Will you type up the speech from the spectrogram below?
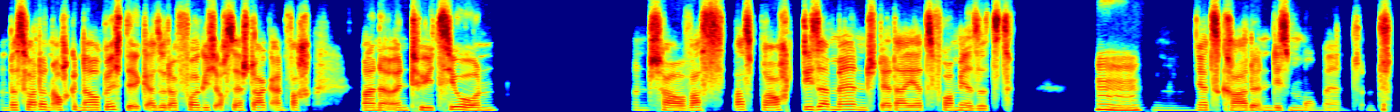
Und das war dann auch genau richtig. Also da folge ich auch sehr stark einfach meiner Intuition und schau, was, was braucht dieser Mensch, der da jetzt vor mir sitzt. Mhm. Hm, jetzt gerade in diesem Moment. Und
